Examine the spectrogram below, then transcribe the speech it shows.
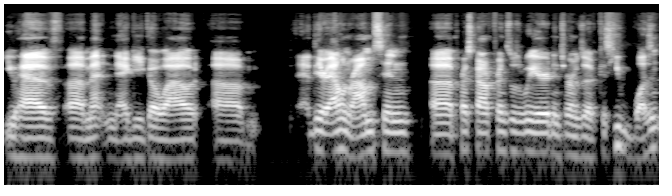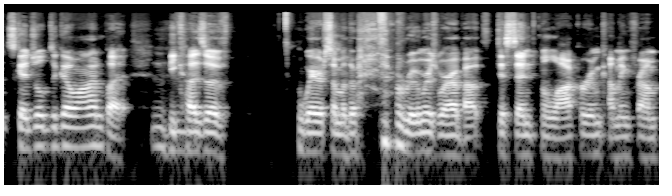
you have uh, Matt Nagy go out. Um, the Allen Robinson uh, press conference was weird in terms of because he wasn't scheduled to go on, but mm-hmm. because of where some of the, the, rumors were about dissent in the locker room coming from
